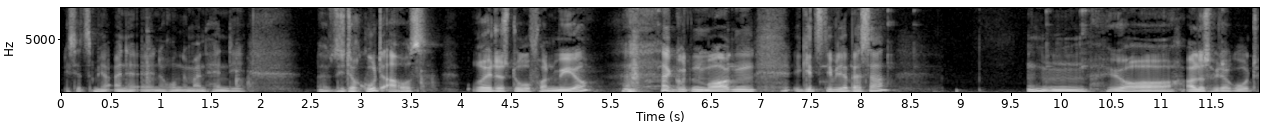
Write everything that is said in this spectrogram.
ich setze mir eine Erinnerung in mein Handy. Äh, sieht doch gut aus. Redest du von mir? Guten Morgen. Geht's dir wieder besser? Mm, ja, alles wieder gut.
